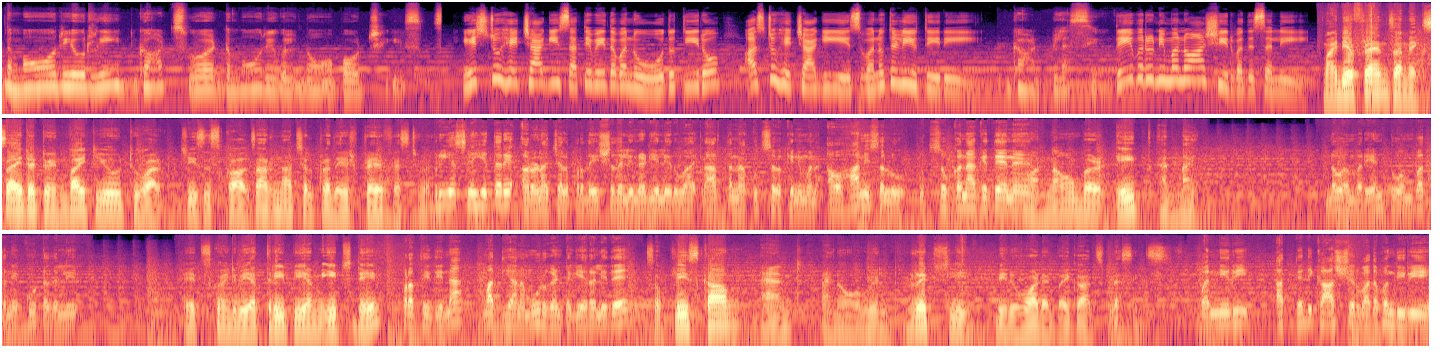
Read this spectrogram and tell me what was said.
The more you read God's word, the more you will know about Jesus. ಎಷ್ಟು ಹೆಚ್ಚಾಗಿ ಸತ್ಯವೇದವನ್ನು ಓದುತ್ತೀರೋ ಅಷ್ಟು ಹೆಚ್ಚಾಗಿ ಯೇಸುವನ್ನು ತಿಳಿಯುತ್ತೀರಿ bless you. ದೇವರು ನಿಮ್ಮನ್ನು ಆಶೀರ್ವದಿಸಲಿ My dear friends, I'm excited to invite you to our Jesus Calls Arunachal Pradesh Prayer Festival. ಪ್ರಿಯ ಸ್ನೇಹಿತರೆ ಅರುಣಾಚಲ ಪ್ರದೇಶದಲ್ಲಿ ನಡೆಯಲಿರುವ ಪ್ರಾರ್ಥನಾ ಉತ್ಸವಕ್ಕೆ ನಿಮ್ಮನ್ನು ಆಹ್ವಾನಿಸಲು ಉತ್ಸುಕನಾಗಿದ್ದೇನೆ on November 8th and 9th. November ಎಂಟು ಒಂಬತ್ತನೇ ಕೂಟದಲ್ಲಿ It's going to be at 3 p.m. each day. ಪ್ರತಿದಿನ ಮಧ್ಯಾಹ್ನ ಮೂರು ಗಂಟೆಗೆ ಇರಲಿದೆ So please come and I know we'll richly be rewarded by God's blessings. ಬನ್ನಿರಿ ಅತ್ಯಧಿಕ ಆಶೀರ್ವಾದ ಹೊಂದಿರಿ.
